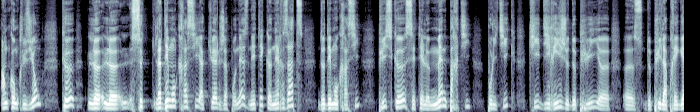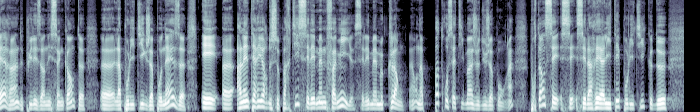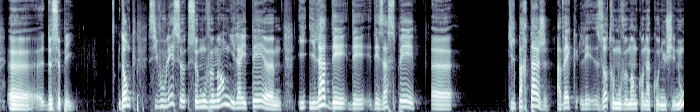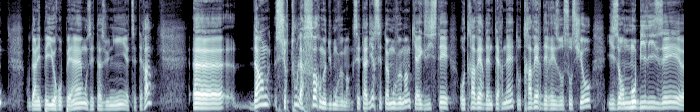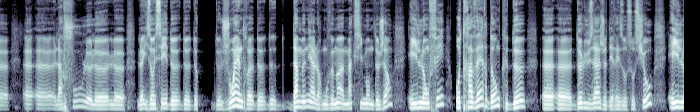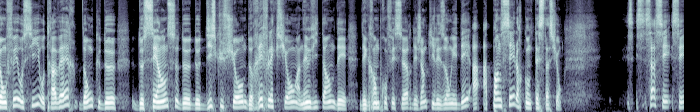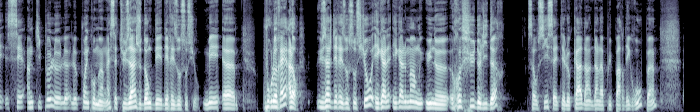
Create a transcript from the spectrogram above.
en conclusion que la démocratie actuelle japonaise n'était qu'un ersatz de démocratie, puisque c'était le même parti politique qui dirige depuis, euh, euh, depuis l'après-guerre, hein, depuis les années 50, euh, la politique japonaise. Et à l'intérieur de ce parti, c'est les mêmes familles, c'est les mêmes clans. Hein. On n'a pas trop cette image du Japon. Hein. Pourtant, c'est la réalité politique de, de ce pays. Donc, si vous voulez, ce, mouvement, il a, été, il, a des, des aspects qu'il partage avec les autres mouvements qu'on a connus chez nous, ou dans les pays européens, aux États-Unis, etc., euh, dans surtout la forme du mouvement. C'est-à-dire, c'est un mouvement qui a existé au travers d'Internet, au travers des réseaux sociaux. Ils ont mobilisé euh, euh, la foule, le, ils ont essayé de de joindre, d'amener à leur mouvement un maximum de gens, et ils l'ont fait au travers donc de, euh, euh, de l'usage des réseaux sociaux, et ils l'ont fait aussi au travers donc de, de séances de, de discussions, de réflexions, en invitant des, des, grands professeurs, des gens qui les ont aidés à, penser leur contestation ça, c'est un petit peu le, point commun, hein, cet usage donc des, réseaux sociaux. Mais euh, pour le reste, alors usage des réseaux sociaux, également un refus de leader. Ça aussi, ça a été le cas dans, la plupart des groupes. Hein.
